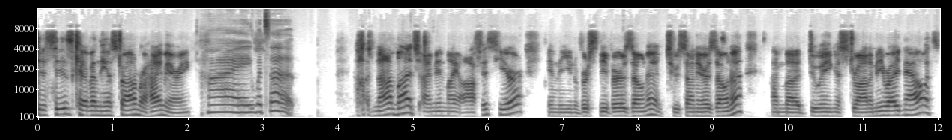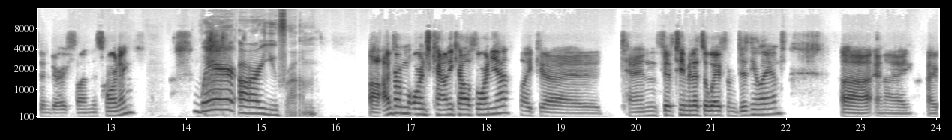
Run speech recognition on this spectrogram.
This is Kevin the astronomer. Hi, Mary. Hi, what's up? Uh, Not much. I'm in my office here in the University of Arizona in Tucson, Arizona. I'm uh, doing astronomy right now. It's been very fun this morning. Where are you from? Uh, I'm from Orange County, California, like uh, 10, 15 minutes away from Disneyland. Uh, and I, I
